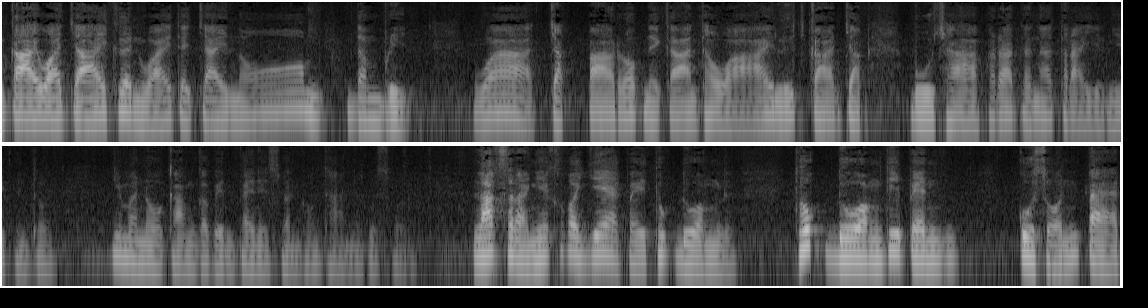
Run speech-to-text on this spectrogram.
ำกายวาจาให้เคลื่อนไหวแต่ใจน้อมดำริ ว่าจักปารบในการถวายหรือการจักบูชาพระรัตนตรัยอย่างนี้เป็นต้น นี่มโนกรรมก็เป็นไปในส่วนของทานกุศล ลักษณะนี้เขาก็แยกไปทุกดวงเลยทุกดวงที่เป็นกุศลแปด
